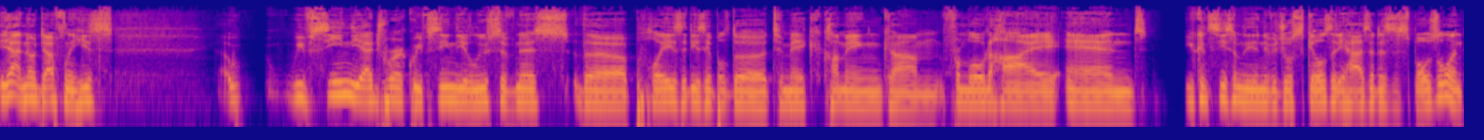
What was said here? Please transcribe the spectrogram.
Yeah, no, definitely. He's. We've seen the edge work. We've seen the elusiveness, the plays that he's able to to make coming um, from low to high, and you can see some of the individual skills that he has at his disposal and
